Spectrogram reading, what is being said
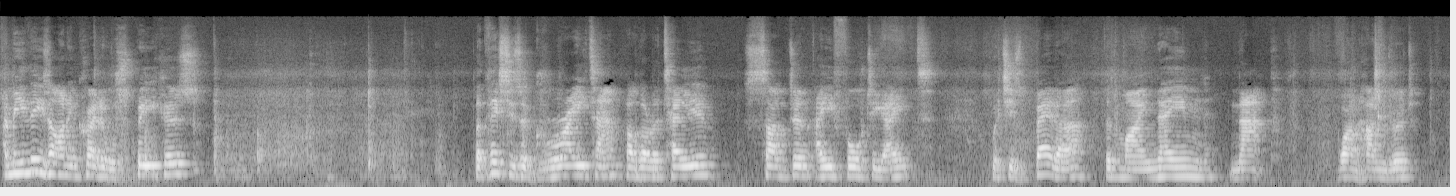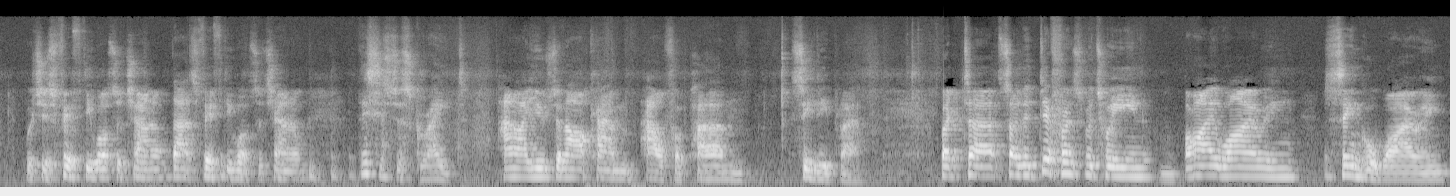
I mean, these aren't incredible speakers, but this is a great amp, I've got to tell you. Sugden A48 which is better than my Naim NAP 100 which is 50 watts a channel. That's 50 watts a channel. This is just great. And I used an Arcam Alpha um, CD player. But uh, so the difference between bi-wiring single wiring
